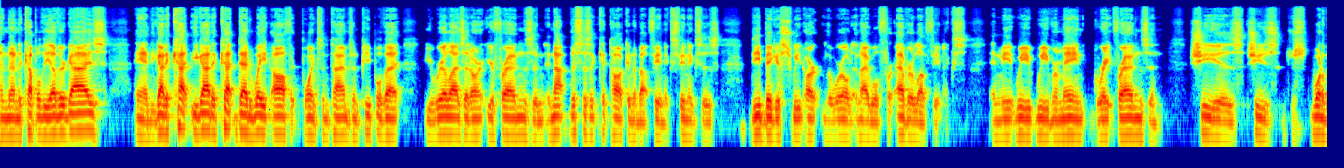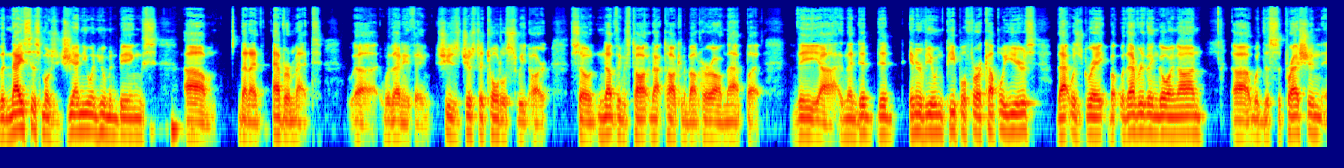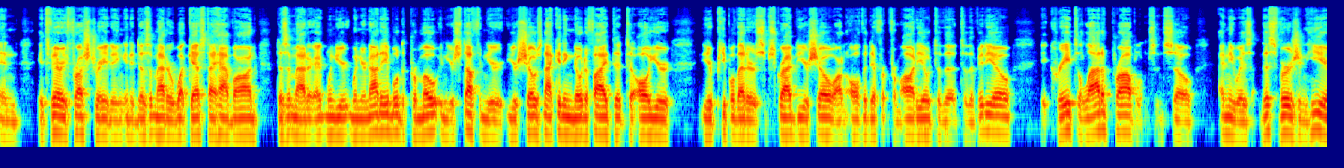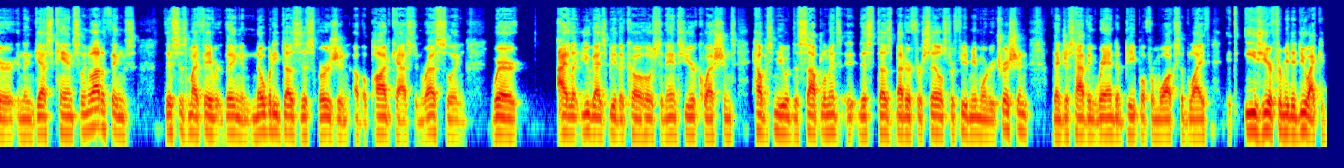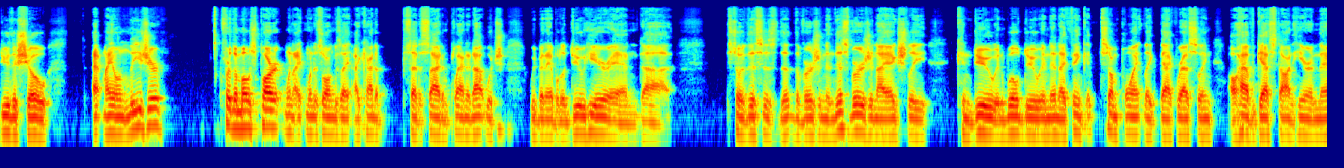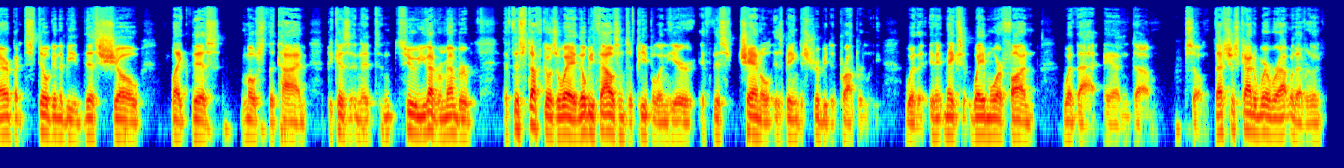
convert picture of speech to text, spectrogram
and then a couple of the other guys. And you got to cut you got to cut dead weight off at points and times, and people that you realize that aren't your friends and, and, not this isn't talking about phoenix. Phoenix is the biggest sweetheart in the world and i will forever love phoenix. And me we we remain great friends and she is she's just one of the nicest most genuine human beings um, that i've ever met uh, with anything. She's just a total sweetheart. So nothing's talk not talking about her on that but the uh, and then did did interviewing people for a couple years. That was great but with everything going on uh, with the suppression, and it's very frustrating. And it doesn't matter what guest I have on. Doesn't matter eh, when you're when you're not able to promote and your stuff and your your show's not getting notified to, to all your your people that are subscribed to your show on all the different from audio to the to the video. It creates a lot of problems, and so anyways, this version here, and then guest canceling, a lot of things. This is my favorite thing, and nobody does this version of a podcast in wrestling where I let you guys be the co-host and answer your questions. Helps me with the supplements. It- this does better for sales for Feed Me More Nutrition than just having random people from walks of life. It's easier for me to do. I could do the show at my own leisure for the most part when I when as long as I, I kind of set aside and plan it out, which we've been able to do here. And uh, so this is the the version. In this version, I actually can do and will do. And then I think at some point, like back wrestling, I'll have guests on here and there, but it's still going to be this show like this most of the time because and it too, you got to remember if this stuff goes away, there'll be thousands of people in here if this channel is being distributed properly with it, and it makes it way more fun with that. And um, so that's just kind of where we're at with everything.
